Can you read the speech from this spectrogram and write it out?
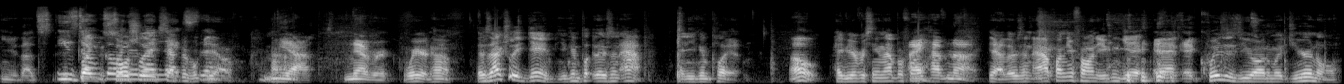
you that's You it's don't like go in the socially next acceptable. to them. Yeah, Yeah. Never. weird, huh? There's actually a game you can play. There's an app and you can play it. Oh, Have you ever seen that before? I have not. Yeah, there's an app on your phone you can get, and it quizzes you on which urinal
